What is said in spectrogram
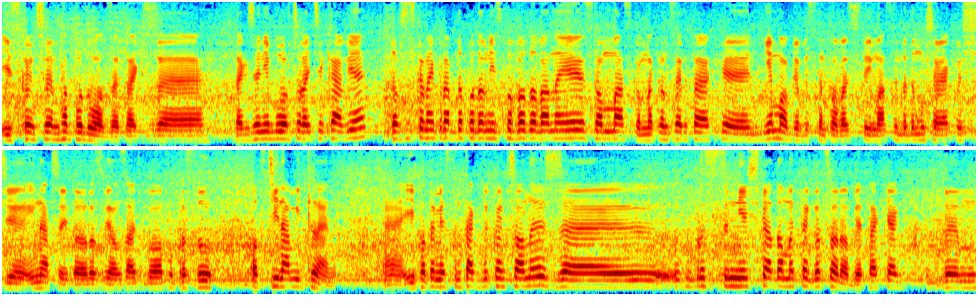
i skończyłem na podłodze, także, także nie było wczoraj ciekawie. To wszystko najprawdopodobniej spowodowane jest tą maską. Na koncertach e, nie mogę występować w tej masce, będę musiał jakoś e, inaczej to rozwiązać, bo po prostu odcina mi tlen. E, I potem jestem tak wykończony, że po prostu jestem nieświadomy tego, co robię. Tak jakbym,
